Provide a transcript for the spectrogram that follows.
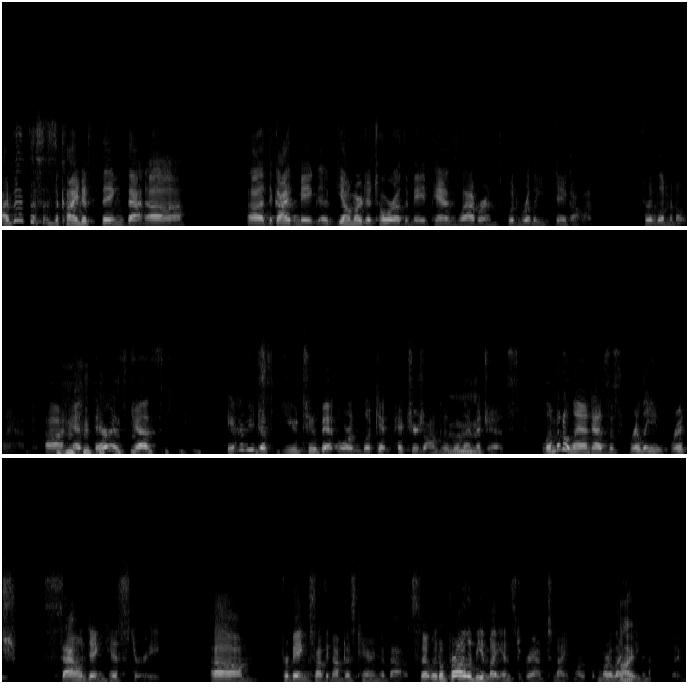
I bet this is the kind of thing that uh uh, the guy that made uh, Guillermo del Toro that made Pan's Labyrinth would really dig on for Liminal Land. Uh, and there is just, even if you just YouTube it or look at pictures on Google mm. Images, Liminal Land has this really rich sounding history um, for being something I'm just hearing about. So it'll probably be in my Instagram tonight, more, more likely I, than anything.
